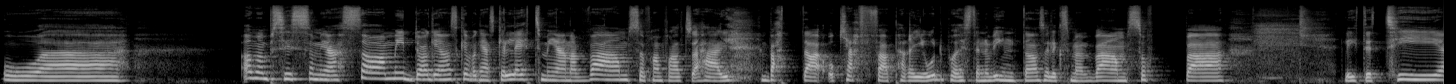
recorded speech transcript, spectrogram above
Och... Uh, ja men precis som jag sa, middagen ska vara ganska lätt men gärna varm. Så framförallt så här vatta och kaffaperiod på hösten och vintern. Så liksom en varm soppa, lite te,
